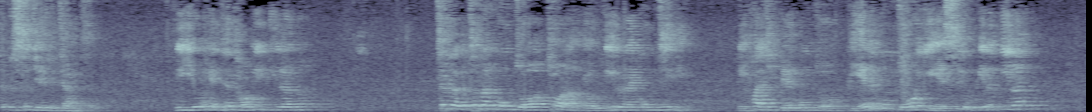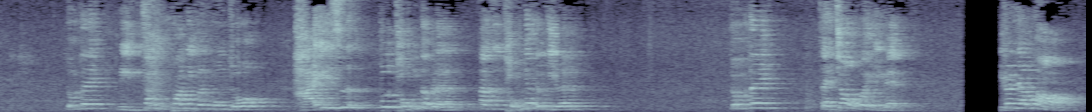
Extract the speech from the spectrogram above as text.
这个世界就这样子，你永远在逃避敌人吗？这个这份工作做了，有敌人来攻击你，你换去别的工作，别的工作也是有别的敌人，对不对？你再换一份工作，还是不同的人，但是同样的敌人，对不对？在教会里面。你跟人家不好，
